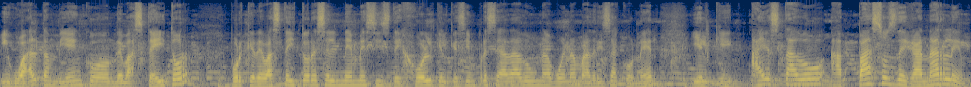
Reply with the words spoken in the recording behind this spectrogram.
igual también con Devastator, porque Devastator es el némesis de Hulk, el que siempre se ha dado una buena madriza con él y el que ha estado a pasos de ganarle.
